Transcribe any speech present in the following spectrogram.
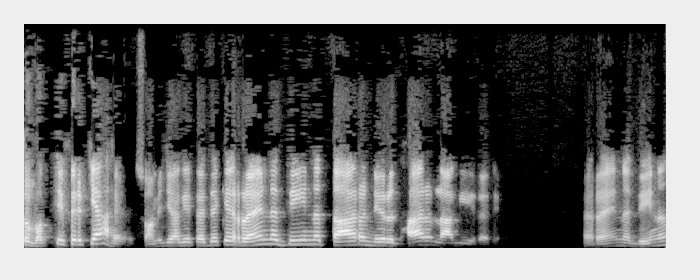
तो भक्ति फिर क्या है? स्वामी जी आगे कहते हैं कि रैन दीन तार निर्धार लागी रहे। रैन दीन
